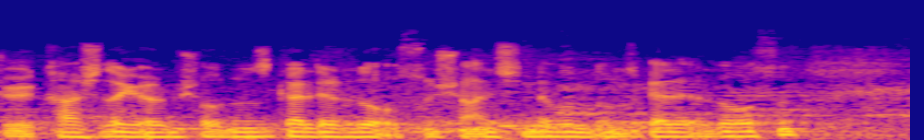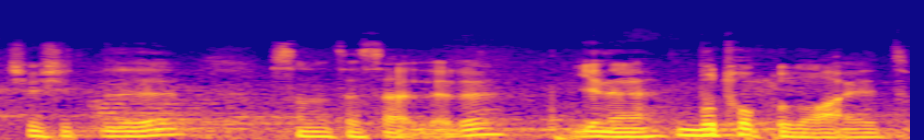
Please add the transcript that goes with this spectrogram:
şu karşıda görmüş olduğunuz galeride olsun, şu an içinde bulunduğumuz galeride olsun çeşitli sanat eserleri yine bu topluluğa ait,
